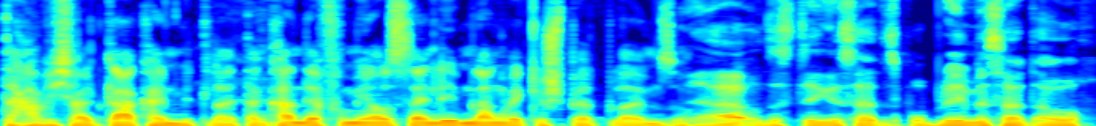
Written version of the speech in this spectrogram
Da habe ich halt gar kein Mitleid. Dann kann der von mir aus sein Leben lang weggesperrt bleiben, so. Ja, und das Ding ist halt, das Problem ist halt auch,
